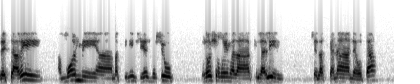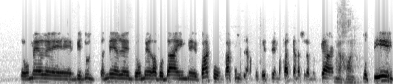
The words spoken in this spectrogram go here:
לצערי, המון מהמתקינים שיש בשוק לא שומרים על הכללים של התקנה נאותה, זה אומר אה, בידוד צנרת, זה אומר עבודה עם אה, ואקום, ואקום זה אנחנו בעצם אחת התקנה של המזגן. נכון. מוציאים,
